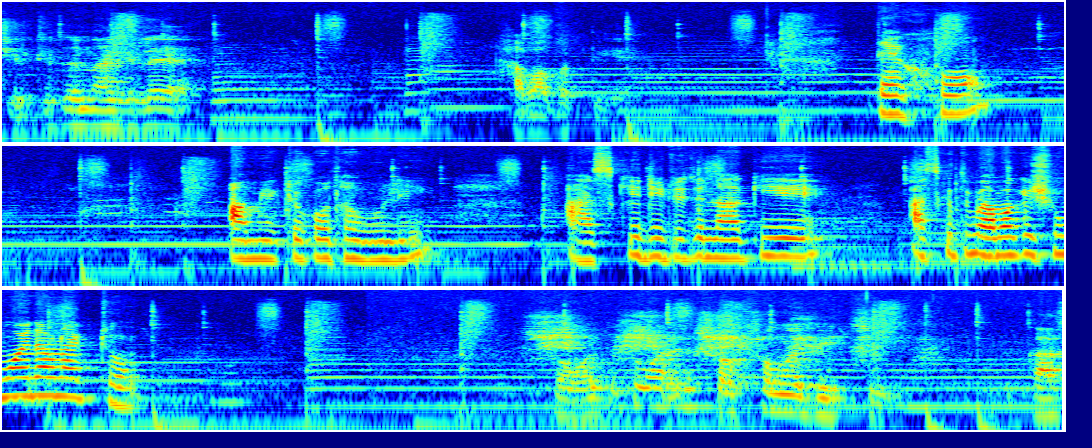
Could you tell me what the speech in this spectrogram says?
ডিউটিতে না গেলে খাওয়া করতে গিয়ে দেখো আমি একটা কথা বলি। আজকে ডিউটিতে না গিয়ে আজকে তুমি আমাকে সময় দাও না একটু। সময় তো তোমাকে সব সময় দিচ্ছি। কাজ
